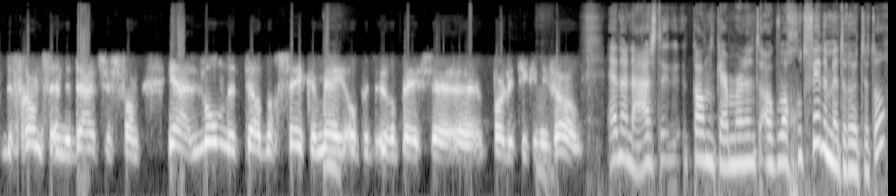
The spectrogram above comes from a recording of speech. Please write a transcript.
de Fransen en de Duitsers van... ja, Londen telt nog zeker mee op het Europese uh, politieke niveau. En daarnaast kan Cameron het ook wel goed vinden met Rutte, toch?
